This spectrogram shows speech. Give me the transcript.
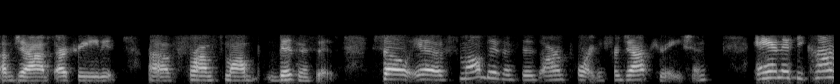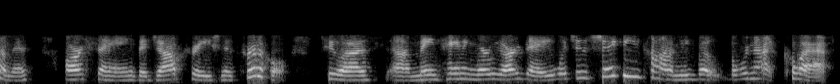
of jobs are created uh, from small businesses. So if small businesses are important for job creation, and if economists are saying that job creation is critical to us uh, maintaining where we are today, which is shaky economy, but but we're not collapsed,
